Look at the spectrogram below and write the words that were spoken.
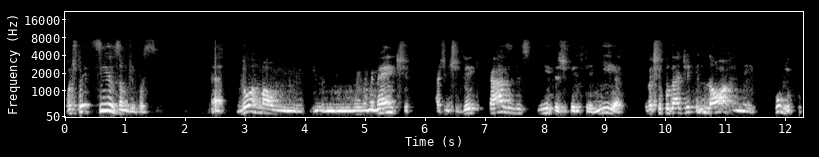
onde precisam de você. Né? Normalmente, a gente vê que casas espíritas de periferia têm uma dificuldade enorme de público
